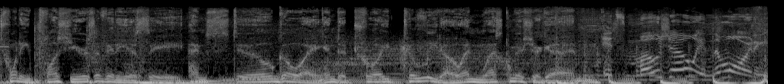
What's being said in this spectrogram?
20 plus years of idiocy and still going in Detroit, Toledo, and West Michigan. It's Mojo in the morning.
